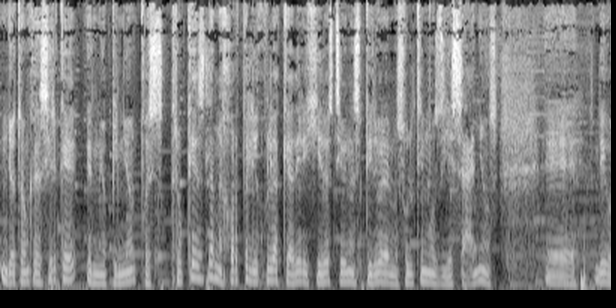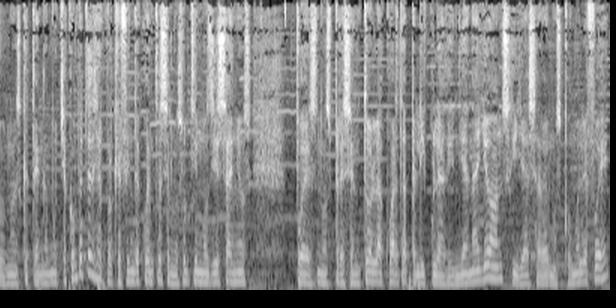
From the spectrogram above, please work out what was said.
yo tengo que decir que, en mi opinión, pues creo que es la mejor película que ha dirigido Steven Spielberg en los últimos 10 años. Eh, digo, no es que tenga mucha competencia, porque a fin de cuentas en los últimos 10 años, pues nos presentó la cuarta película de Indiana Jones, y ya sabemos cómo le fue.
